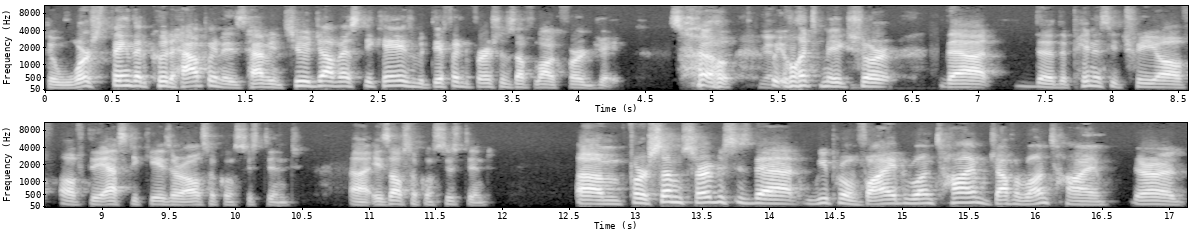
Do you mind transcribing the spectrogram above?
the worst thing that could happen is having two Java SDKs with different versions of Log4j. So yeah. we want to make sure that the dependency tree of, of the SDKs are also consistent, uh, is also consistent. Um, for some services that we provide runtime, Java runtime, there are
